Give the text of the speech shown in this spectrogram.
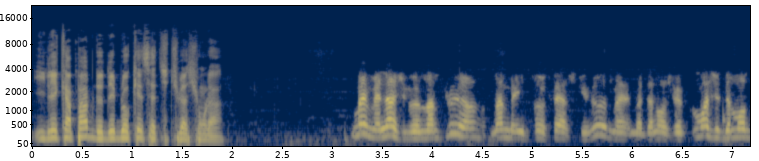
qu'il est capable de débloquer cette situation-là Oui, mais là, je veux même plus. Hein. Même, il peut faire ce qu'il veut. Mais maintenant, moi, je demande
